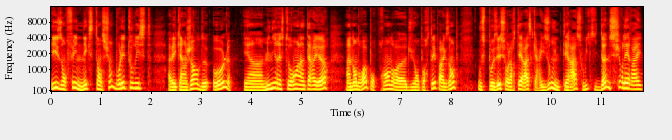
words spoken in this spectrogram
et ils ont fait une extension pour les touristes avec un genre de hall et un mini restaurant à l'intérieur, un endroit pour prendre euh, du emporter par exemple, ou se poser sur leur terrasse, car ils ont une terrasse, oui, qui donne sur les rails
